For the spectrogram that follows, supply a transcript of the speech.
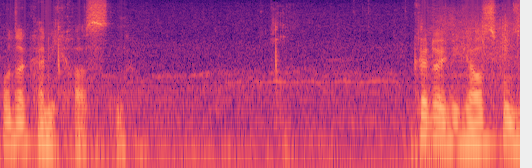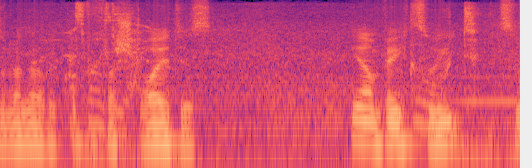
Oder kann ich rasten? Ihr könnt euch nicht ausruhen, solange eure Gruppe verstreut ist. Ja, und wenn ich zu, zu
